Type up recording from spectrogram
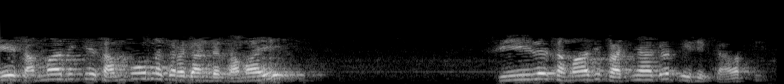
ඒ සම්මා දිට්ඨිය සම්පූර්ණ කරගන්න තමයි සීල සමාධි ප්‍රඥා කියලා ත්‍රිශික්ෂාවක් තියෙනවා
